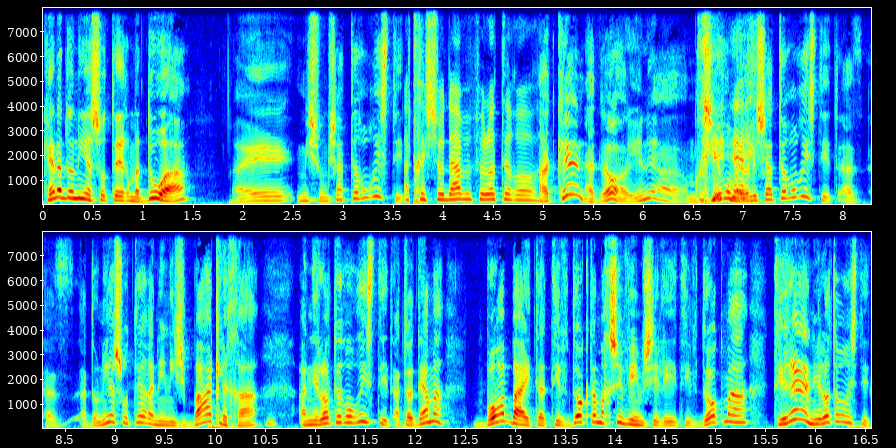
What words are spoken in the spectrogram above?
כן, אדוני השוטר, מדוע? אה, משום שאת טרוריסטית. את חשודה בפעולות טרור. את כן, את, לא, הנה, המכשיר אומר לי שאת טרוריסטית. אז, אז אדוני השוטר, אני נשבעת לך, אני לא טרוריסטית. אתה יודע מה? בוא הביתה, תבדוק את המחשבים שלי, תבדוק מה... תראה, אני לא טרוריסטית.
